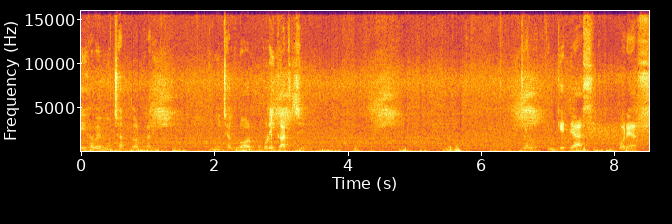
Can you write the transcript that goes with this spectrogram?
এইভাবে মোছার তরকারি। মোছাগুলো অল্প করেই কাটছি। চলো কেটে আসি, পরে আসি।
